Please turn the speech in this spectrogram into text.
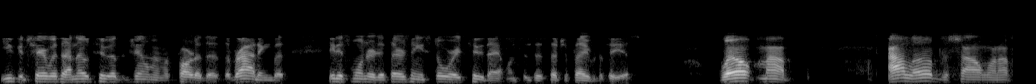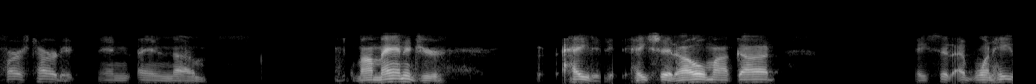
you could share with. I know two other gentlemen was part of the the writing, but he just wondered if there's any story to that one since it's such a favorite of his. Well, my I loved the song when I first heard it, and and um, my manager hated it. He said, "Oh my God." He said uh, when he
